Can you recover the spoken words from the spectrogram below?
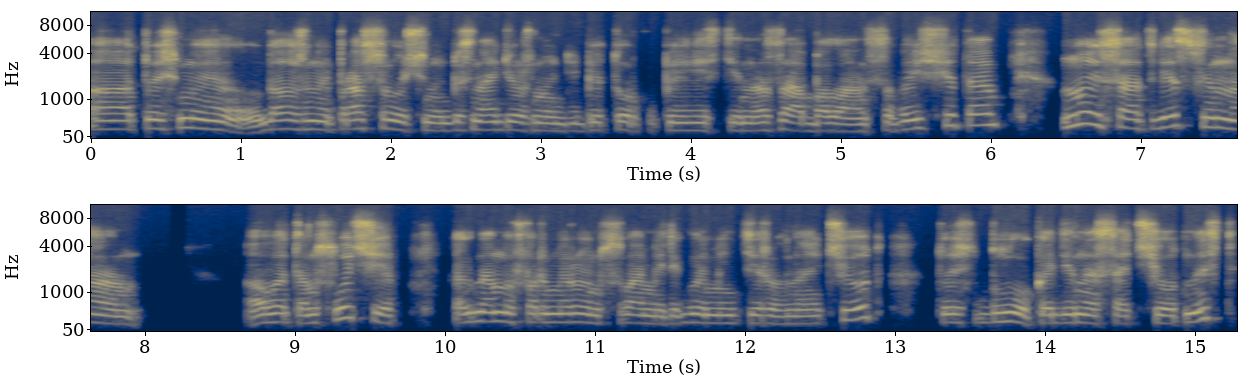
А, то есть мы должны просроченную безнадежную дебиторку перевести на забалансовые счета. Ну и, соответственно, в этом случае, когда мы формируем с вами регламентированный отчет, то есть блок 1С отчетность.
